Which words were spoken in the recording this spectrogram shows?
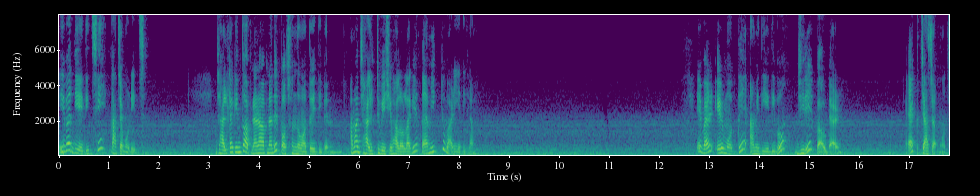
এবার দিয়ে দিচ্ছি কাঁচামরিচ। ঝালটা কিন্তু আপনারা আপনাদের পছন্দ মতোই দিবেন। আমার ঝাল একটু বেশি ভালো লাগে, তাই আমি একটু বাড়িয়ে দিলাম। এবার এর মধ্যে আমি দিয়ে দিব জিরে পাউডার, এক চা চামচ।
